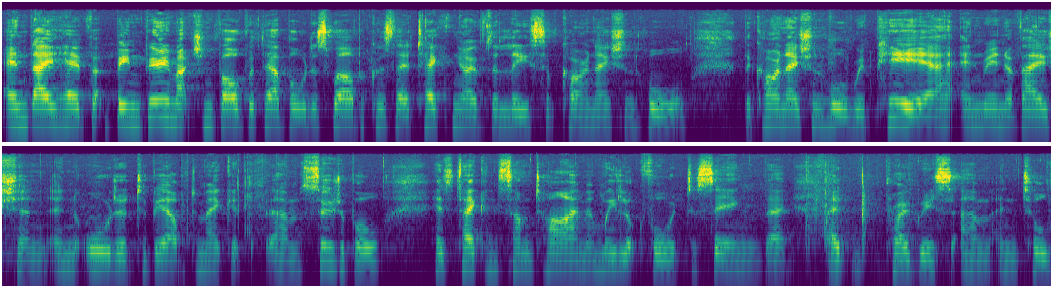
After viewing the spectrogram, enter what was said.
And they have been very much involved with our board as well because they're taking over the lease of Coronation Hall. The Coronation Hall repair and renovation in order to be able to make it um, suitable has taken some time and we look forward to seeing the uh, progress um, until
